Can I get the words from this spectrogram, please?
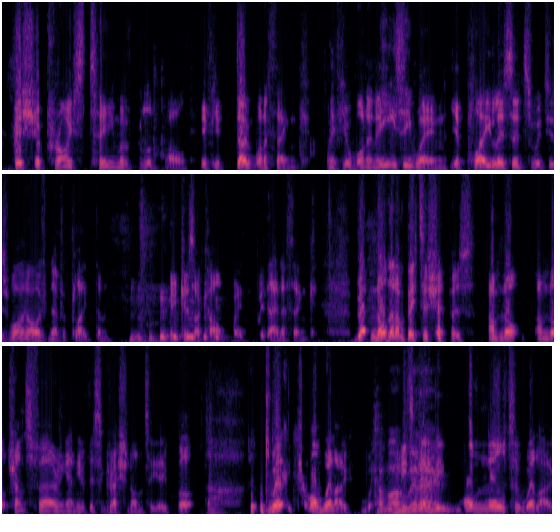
Fisher Price team of Blood Bowl. If you don't want to think, if you want an easy win, you play Lizards, which is why I've never played them because I can't win with anything. But not that I'm bitter, shippers. I'm not. I'm not transferring any of this aggression onto you. But Will, come on, Willow. Come on, It's Willow. going to be one 0 to Willow.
